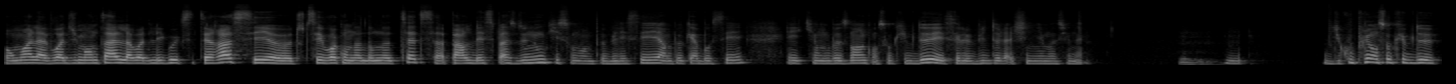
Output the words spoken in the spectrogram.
Pour moi, la voix du mental, la voix de l'ego, etc., c'est euh, toutes ces voix qu'on a dans notre tête, ça parle d'espaces de nous qui sont un peu blessés, un peu cabossés, et qui ont besoin qu'on s'occupe d'eux, et c'est le but de la chimie émotionnelle. Mmh. Mm. Du coup, plus on s'occupe d'eux,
